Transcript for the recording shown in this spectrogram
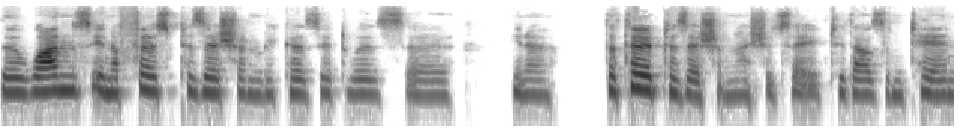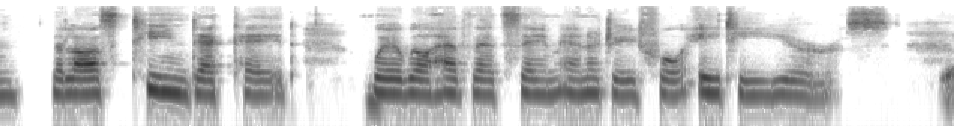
the ones in a first position because it was, uh, you know, the third position, I should say, 2010, the last teen decade where we'll have that same energy for 80 years. Yeah.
